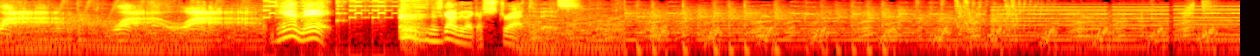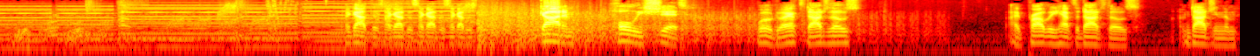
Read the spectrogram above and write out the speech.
Wow! Wow! Wow! Damn it! There's gotta be like a strat to this. I got this, I got this, I got this, I got this. Got him. Holy shit. Whoa, do I have to dodge those? I probably have to dodge those. I'm dodging them.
